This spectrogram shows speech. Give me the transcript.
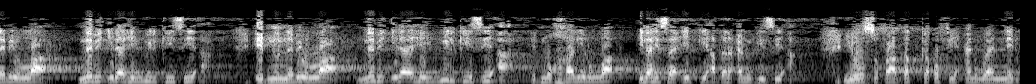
nebiyullah nebi ilaahay wiilkiisii ah. Ibnu nebiyullah nebi ilaahay wiilkiisii ah. Ibnu khaliilullah ilaahay saaxiibkii haddana canugiisii ah yuusufaa dadka u fiican waa nebi.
